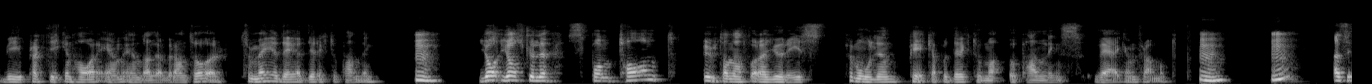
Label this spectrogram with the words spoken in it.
vi i praktiken har en enda leverantör. För mig är det direktupphandling. Mm. Jag, jag skulle spontant, utan att vara jurist, förmodligen peka på direktupphandlingsvägen framåt. Mm. Mm. Alltså,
